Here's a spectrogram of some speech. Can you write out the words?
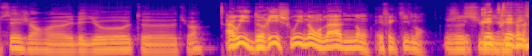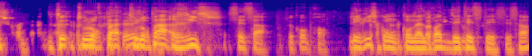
tu sais, genre euh, les yachts, euh, tu vois. Ah oui, de riche, oui, non, là, non, effectivement. Je suis Très, très riche. toujours pas, toujours pas riche, c'est ça. Je comprends. Les riches qu'on a le droit de détester, c'est ça?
